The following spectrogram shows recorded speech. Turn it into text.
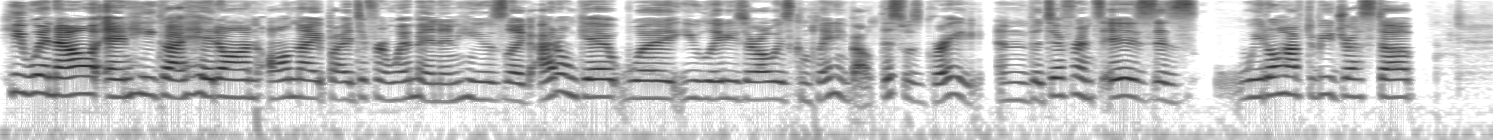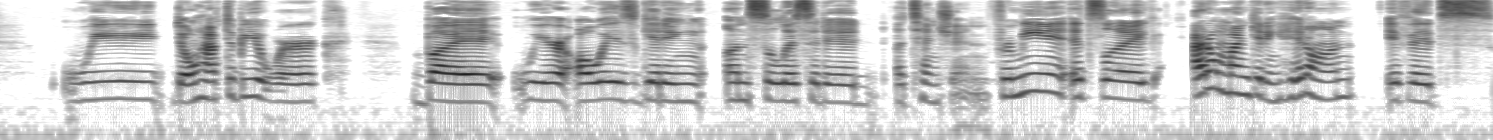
he went out and he got hit on all night by different women and he was like I don't get what you ladies are always complaining about. This was great. And the difference is is we don't have to be dressed up. We don't have to be at work but we're always getting unsolicited attention. For me it's like I don't mind getting hit on if it's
